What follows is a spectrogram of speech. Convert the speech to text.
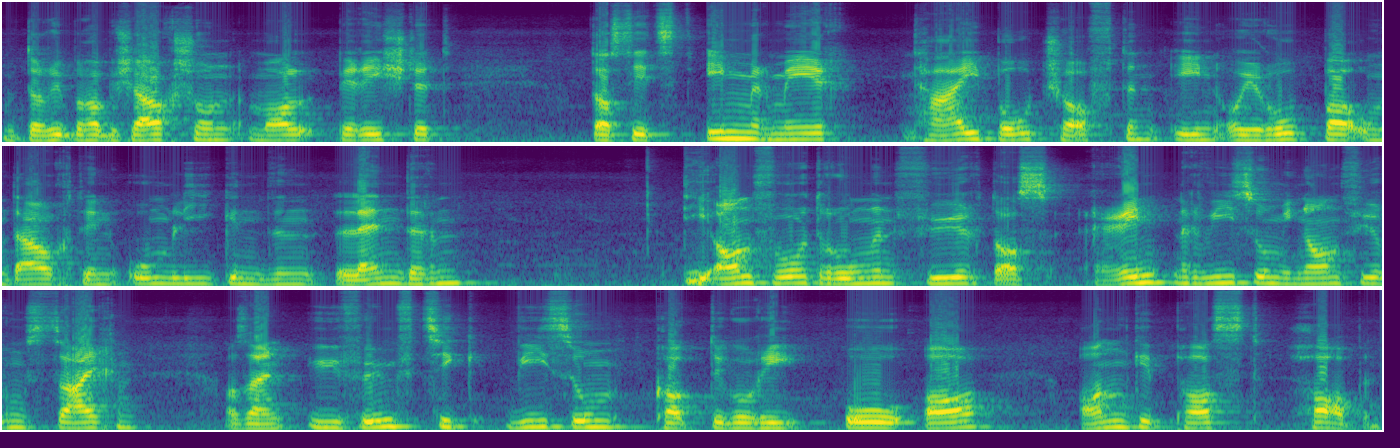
und darüber habe ich auch schon mal berichtet, dass jetzt immer mehr Thai-Botschaften in Europa und auch den umliegenden Ländern die Anforderungen für das Rentnervisum in Anführungszeichen, also ein Ü50-Visum Kategorie OA, angepasst haben.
